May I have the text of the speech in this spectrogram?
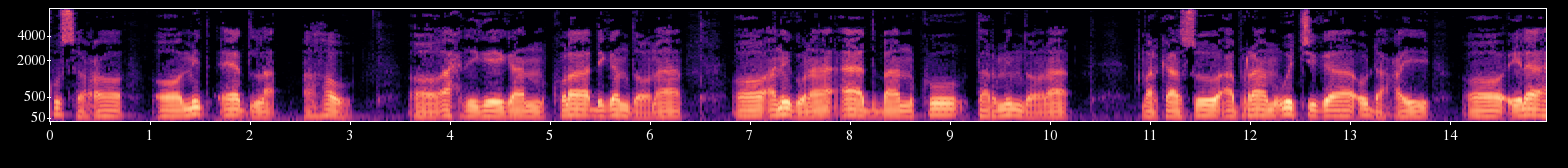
ku soco oo mid eed la ahow oo axdigaygan kula dhigan doonaa oo aniguna aad baan ku tarmin doonaa markaasuu abram wejiga u dhacay oo ilaah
